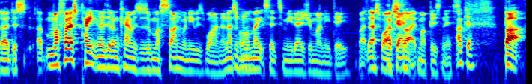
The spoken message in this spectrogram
I just uh, my first painting I did on canvas was of my son when he was one, and that's what Mhm. my mate said to me. There's your money, D. Like that's why Okay. I started my business. Okay. But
